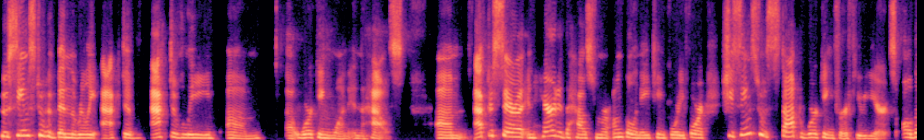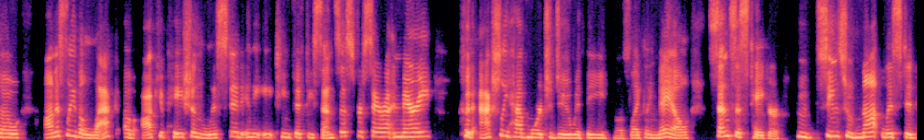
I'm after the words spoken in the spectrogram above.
who seems to have been the really active, actively um, uh, working one in the house. Um, after Sarah inherited the house from her uncle in 1844, she seems to have stopped working for a few years, although honestly, the lack of occupation listed in the 1850 census for Sarah and Mary could actually have more to do with the most likely male census taker who seems to have not listed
